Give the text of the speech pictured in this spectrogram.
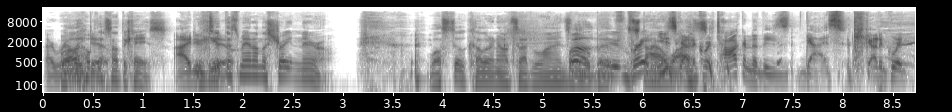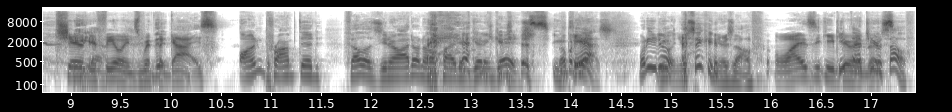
I really well, I hope do. that's not the case. I do We can Get this man on the straight and narrow, while still coloring outside the lines well, a little bit. Uh, Brayden, you just got to quit talking to these guys. You got to quit sharing your feelings with the guys. unprompted, fellas. You know, I don't know if I did get engaged. just- Nobody can't. asked. What are you doing? You're sinking yourself. Why does he keep, Keep doing that to this? yourself.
